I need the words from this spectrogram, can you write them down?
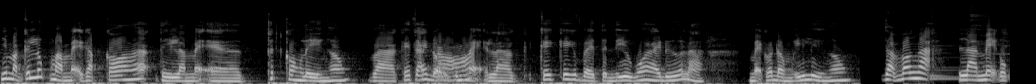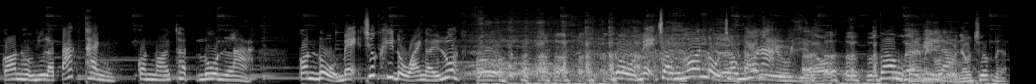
nhưng mà cái lúc mà mẹ gặp con á thì là mẹ thích con liền không? Và cái thái độ của mẹ là cái cái về tình yêu của hai đứa là mẹ có đồng ý liền không? Dạ vâng ạ, là mẹ của con hầu như là tác thành. Con nói thật luôn là con đổ mẹ trước khi đổ anh ấy luôn Đổ mẹ chồng hơn đổ chồng luôn ạ gì đâu Vâng, bởi hai mẹ vì con là đổ nhau trước đấy ạ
